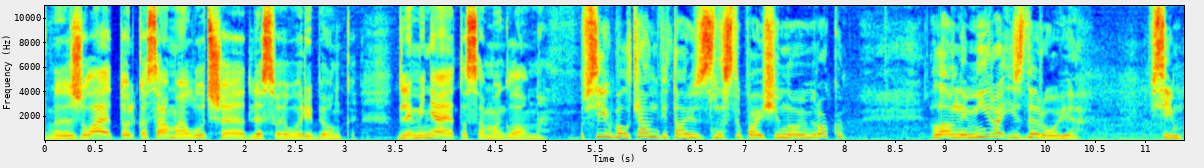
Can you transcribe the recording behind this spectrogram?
э, желает только самое лучшее для своего ребенка. Для меня это самое главное. Всіх балтян вітаю з наступаючим новим роком. Головне міра і здоров'я Всім.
